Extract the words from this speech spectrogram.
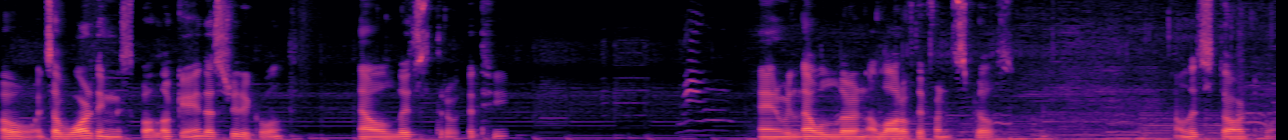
Oh, it's a warding skull. Okay, that's really cool. Now let's throw that here. And we'll now learn a lot of different spells. Now let's start one.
